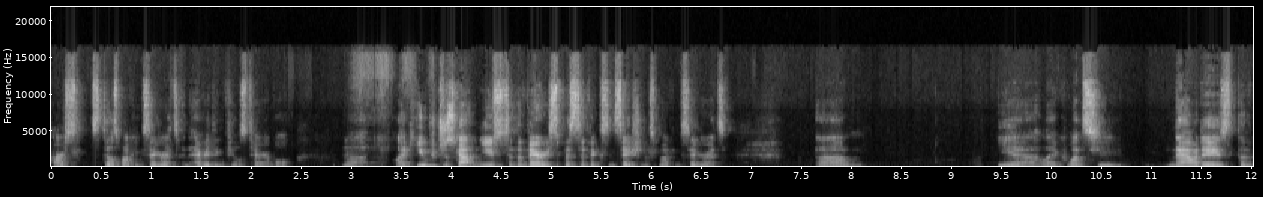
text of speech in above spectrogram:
are s- still smoking cigarettes and everything feels terrible. Uh, like you've just gotten used to the very specific sensation of smoking cigarettes. Um, yeah, like once you nowadays the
